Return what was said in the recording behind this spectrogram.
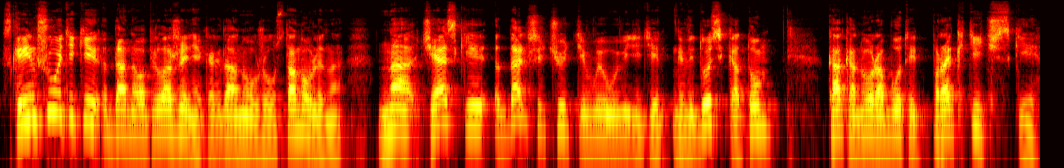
скриншотики данного приложения, когда оно уже установлено на часики. Дальше чуть вы увидите видосик о том, как оно работает практически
